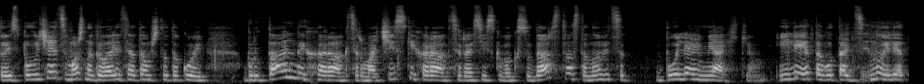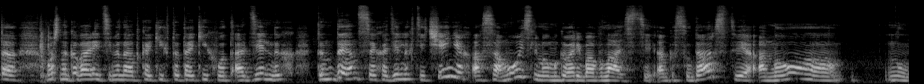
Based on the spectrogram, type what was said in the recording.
То есть, получается, можно говорить о том, что такой брутальный характер, мачистский характер российского государства становится более мягким? Или это вот, ну, или это можно говорить именно от каких-то таких вот отдельных тенденциях, отдельных течениях, а само, если мы говорим о власти, о государстве, оно ну,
